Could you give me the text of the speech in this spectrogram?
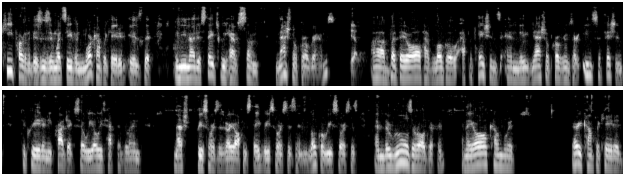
key part of the business, and what's even more complicated is that in the United States we have some national programs yeah. Uh, but they all have local applications, and the national programs are insufficient to create any projects. So we always have to blend national resources, very often state resources and local resources, and the rules are all different, and they all come with very complicated.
